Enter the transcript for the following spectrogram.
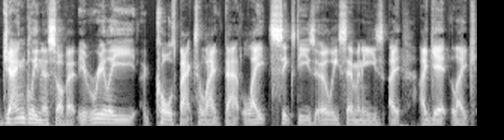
jangliness of it. It really calls back to like that late '60s, early '70s. I, I get like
